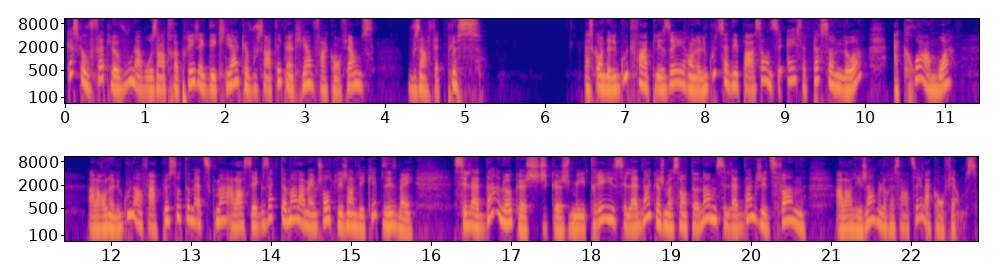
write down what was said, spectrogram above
Qu'est-ce que vous faites, là, vous, dans vos entreprises avec des clients que vous sentez qu'un client vous fait confiance? Vous en faites plus. Parce qu'on a le goût de faire plaisir, on a le goût de se dépasser. On dit, hey, cette personne-là, elle croit en moi. Alors, on a le goût d'en faire plus automatiquement. Alors, c'est exactement la même chose que les gens de l'équipe disent, ben, c'est là-dedans là, que, je, que je maîtrise, c'est là-dedans que je me sens autonome, c'est là-dedans que j'ai du fun. Alors, les gens veulent ressentir la confiance.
